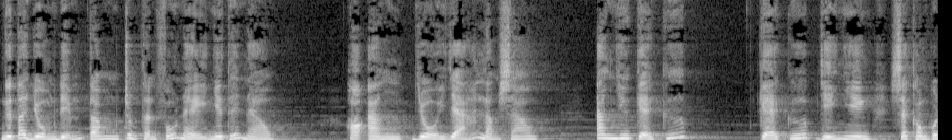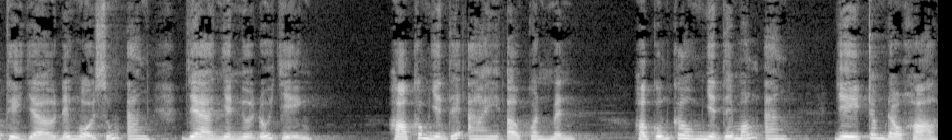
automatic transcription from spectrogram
người ta dùng điểm tâm trong thành phố này như thế nào. Họ ăn dội dã làm sao? Ăn như kẻ cướp. Kẻ cướp dĩ nhiên sẽ không có thì giờ để ngồi xuống ăn và nhìn người đối diện. Họ không nhìn thấy ai ở quanh mình. Họ cũng không nhìn thấy món ăn vì trong đầu họ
